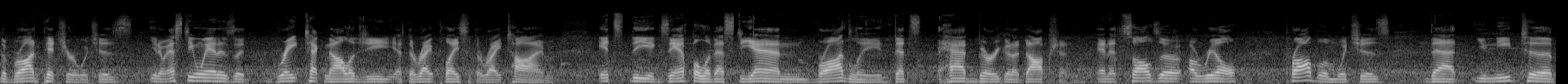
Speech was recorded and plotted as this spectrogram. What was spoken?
the broad picture, which is, you know, SD-WAN is a great technology at the right place at the right time. It's the example of SDN broadly that's had very good adoption, and it solves a, a real problem, which is that you need to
